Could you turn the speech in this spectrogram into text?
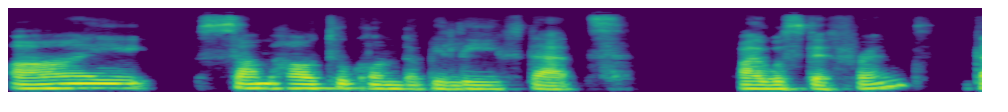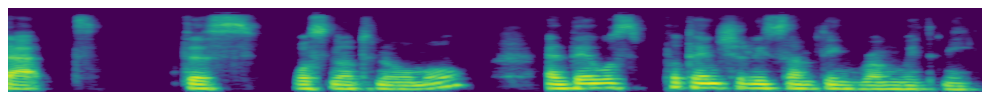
I somehow took on the belief that I was different, that this was not normal, and there was potentially something wrong with me.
